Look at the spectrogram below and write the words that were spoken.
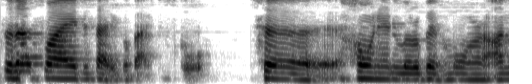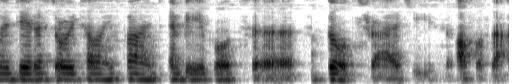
So that's why I decided to go back to school to hone in a little bit more on the data storytelling front and be able to build strategies off of that.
